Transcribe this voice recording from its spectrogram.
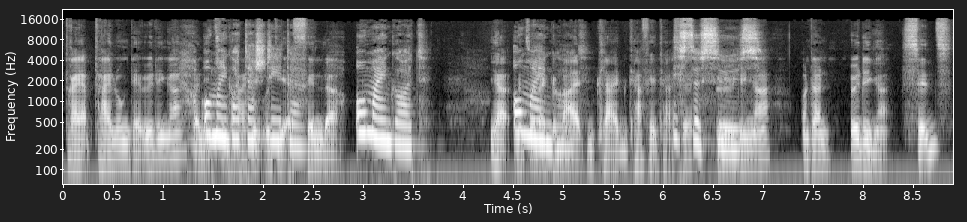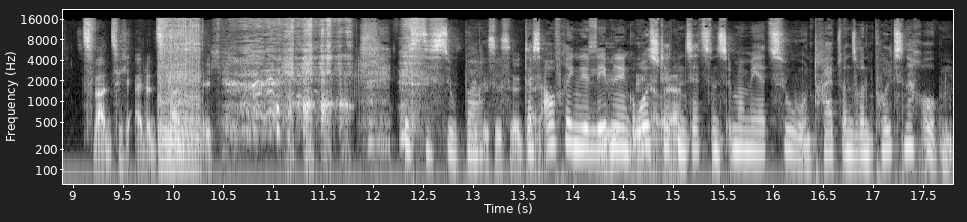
Drei Abteilungen der die Oh mein Gott, da steht. Erfinder. Oh mein Gott. Ja, Oh mit so einer mein gemalten kleinen Kaffeetasse. Ist das süß. Ödinger. Und dann Ödinger. Since 2021. Ist es super. Das ist so das aufregende Leben in den mega, Großstädten oder? setzt uns immer mehr zu und treibt unseren Puls nach oben.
